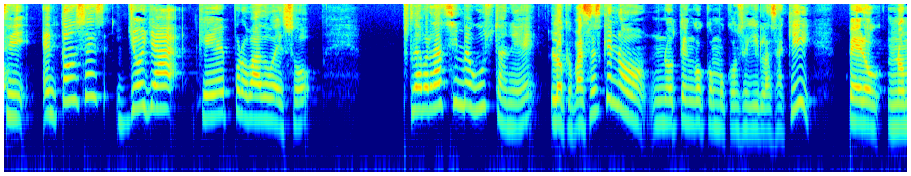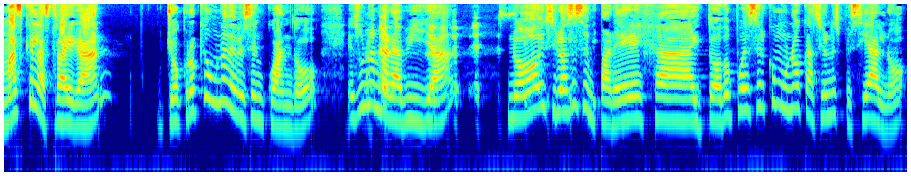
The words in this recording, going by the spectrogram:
Sí, entonces yo ya que he probado eso, pues la verdad sí me gustan, ¿eh? Lo que pasa es que no, no tengo cómo conseguirlas aquí, pero nomás que las traigan, yo creo que una de vez en cuando es una maravilla, ¿no? Y si lo haces en pareja y todo, puede ser como una ocasión especial, ¿no?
